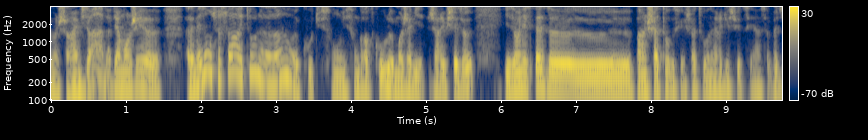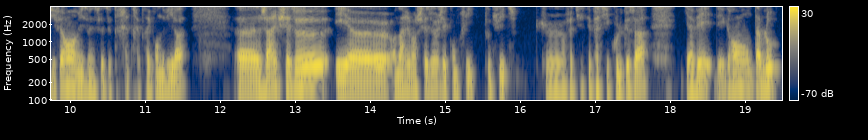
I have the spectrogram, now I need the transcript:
machin. Ils me disent ah bah viens manger à la maison ce soir et tout. Non non non. Écoute, ils sont ils sont grave cool. Moi j'arrive chez eux. Ils ont une espèce de pas un château parce que les châteaux en Amérique du Sud c'est un peu différent, mais ils ont une espèce de très très très grande villa. J'arrive chez eux et en arrivant chez eux, j'ai compris tout de suite que en fait c'était pas si cool que ça. Il y avait des grands tableaux,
